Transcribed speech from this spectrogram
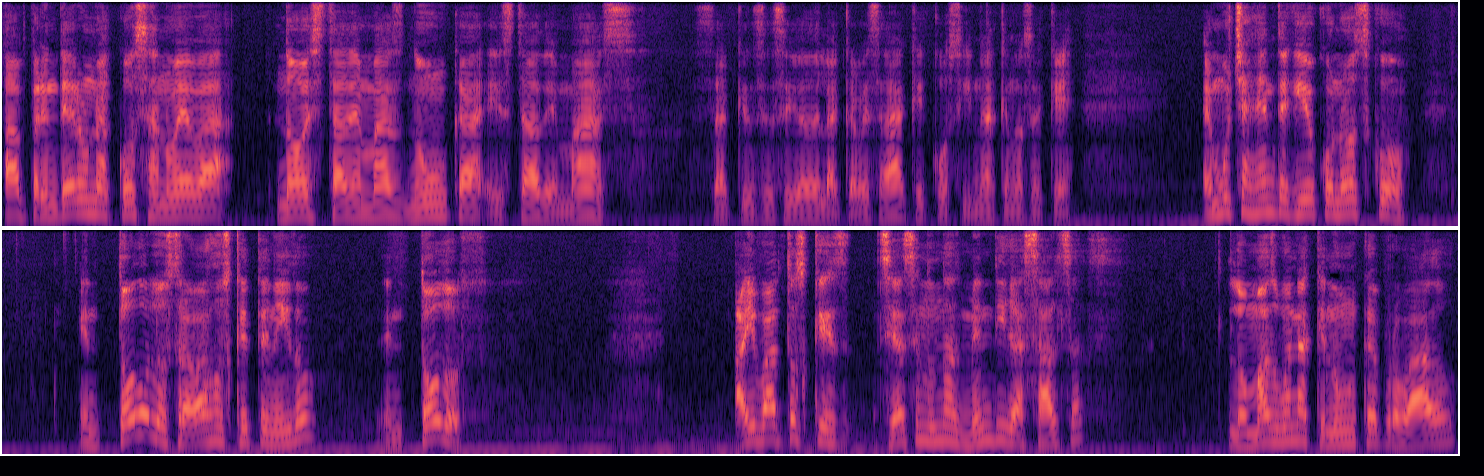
Aprender una cosa nueva no está de más, nunca está de más. Sáquense esa idea de la cabeza, ah, que cocinar, que no sé qué. Hay mucha gente que yo conozco en todos los trabajos que he tenido, en todos. Hay vatos que se hacen unas mendigas salsas, lo más buena que nunca he probado,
